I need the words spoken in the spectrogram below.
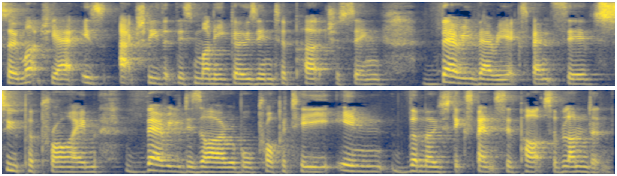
so much yet is actually that this money goes into purchasing very, very expensive, super prime, very desirable property in the most expensive parts of London.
